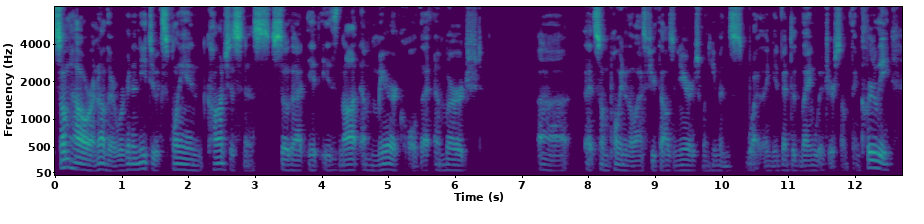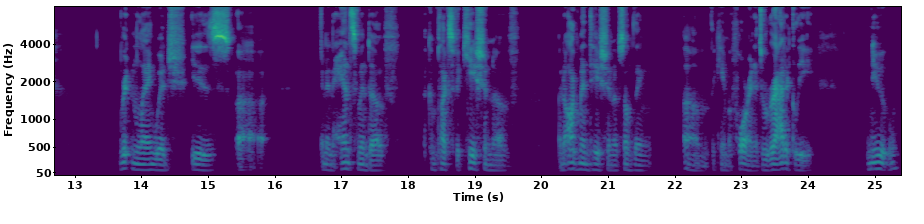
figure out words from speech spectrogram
somehow or another, we're going to need to explain consciousness so that it is not a miracle that emerged uh, at some point in the last few thousand years when humans what like invented language or something. Clearly, written language is uh, an enhancement of a complexification of an augmentation of something um, that came before, and it's radically new,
